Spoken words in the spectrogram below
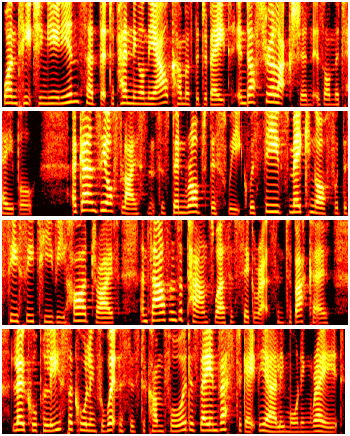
One teaching union said that depending on the outcome of the debate, industrial action is on the table. A Guernsey off licence has been robbed this week, with thieves making off with the CCTV hard drive and thousands of pounds worth of cigarettes and tobacco. Local police are calling for witnesses to come forward as they investigate the early morning raid.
